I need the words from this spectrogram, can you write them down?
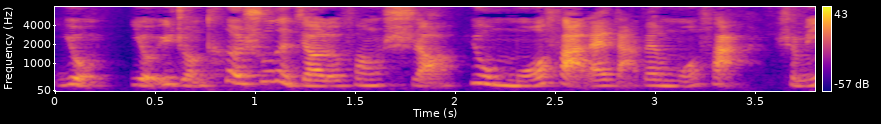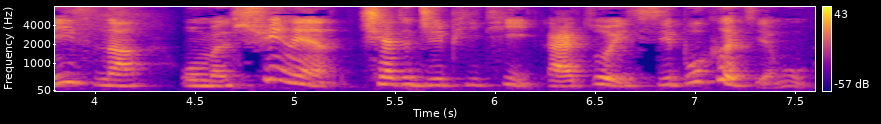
用有一种特殊的交流方式啊，用魔法来打败魔法，什么意思呢？我们训练 Chat GPT 来做一期播客节目，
